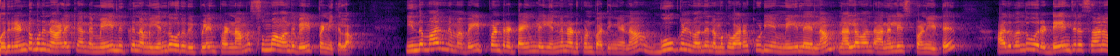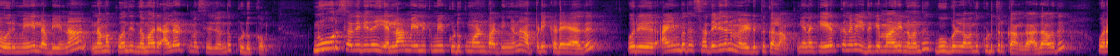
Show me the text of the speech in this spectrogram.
ஒரு ரெண்டு மூணு நாளைக்கு அந்த மெயிலுக்கு நம்ம எந்த ஒரு ரிப்ளையும் பண்ணாமல் சும்மா வந்து வெயிட் பண்ணிக்கலாம். இந்த மாதிரி நம்ம வெயிட் பண்ணுற டைமில் என்ன நடக்கும்னு பார்த்தீங்கன்னா கூகுள் வந்து நமக்கு வரக்கூடிய மெயிலெல்லாம் நல்லா வந்து அனலைஸ் பண்ணிவிட்டு அது வந்து ஒரு டேஞ்சரஸான ஒரு மெயில் அப்படின்னா நமக்கு வந்து இந்த மாதிரி அலர்ட் மெசேஜ் வந்து கொடுக்கும். நூறு சதவீதம் எல்லா மெயிலுக்குமே கொடுக்குமான்னு பார்த்தீங்கன்னா அப்படி கிடையாது. ஒரு ஐம்பது சதவீதம் நம்ம எடுத்துக்கலாம். எனக்கு ஏற்கனவே இதுக்கு மாதிரி வந்து கூகுளில் வந்து கொடுத்துருக்காங்க. அதாவது ஒரு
